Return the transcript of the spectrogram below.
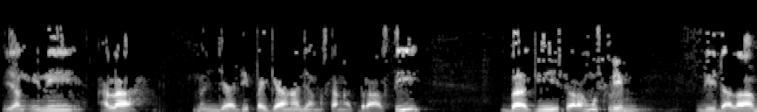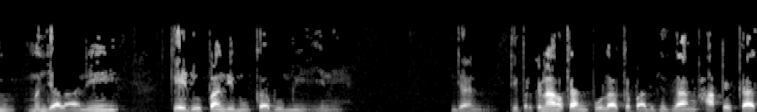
yang ini adalah menjadi pegangan yang sangat berarti bagi seorang muslim di dalam menjalani kehidupan di muka bumi ini. Dan diperkenalkan pula kepada tentang hakikat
